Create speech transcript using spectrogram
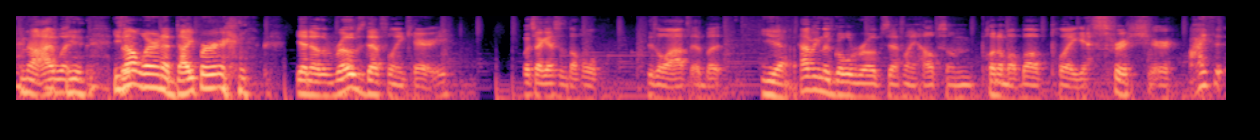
No, I would. He- he's the- not wearing a diaper. Yeah, no, the robes definitely carry, which I guess is the whole his whole outfit. But yeah, having the gold robes definitely helps him put him above Plagueis for sure. I th-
